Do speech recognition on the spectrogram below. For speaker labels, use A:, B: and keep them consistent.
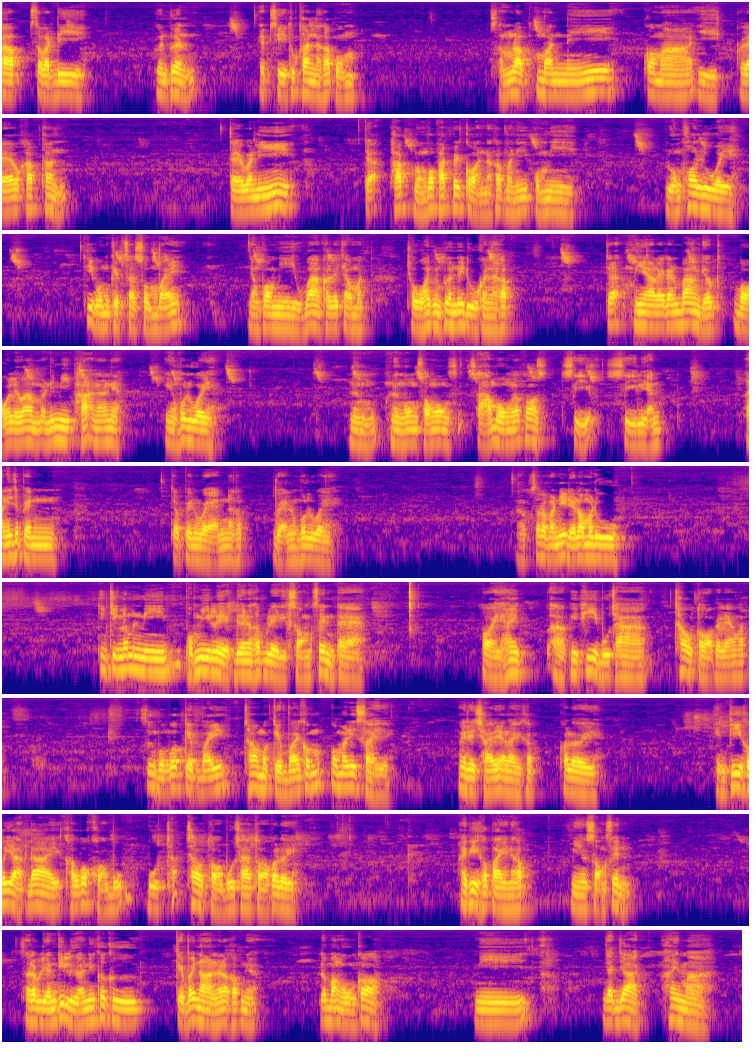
A: กับสวัสดีเพื่อนเพื่อนๆ FC ทุกท่านนะครับผมสำหรับวันนี้ก็มาอีกแล้วครับท่าน แต่วันนี้จะพักหลวงพ่อพัดไว้ก่อนนะครับ วันนี้ผมมีหลวงพ่อรวย ที่ผมเก็บสะสมไว้ ยังพอมีอยู่บ้างก็เลยจะเอามาโชว์ให้เพื่อนๆได้ดูกันนะครับ จะมีอะไรกันบ้าง เดี๋ยวบอกกันเลยว่าวันนี้มีพระนะเนี่ย หลวงพ่อรวยหนึ่งหนึ่งองค์สององค์สามองค์แล้วก็สี่สี่เหรียญอันนี้จะเป็น จะเป็นแหวนนะครับ แหวนหลวงพ่อรวยนะครับสำหรับวันนี้เดี๋ยวเรามาดู จริง ๆ แล้วมันมีผมมีเลทด้วยนะครับเลทอีกสองเส้นแต่ปล่อยให้พี่ๆบูชาเช่าต่อไปแล้วครับ ซึ่งผมก็เก็บไว้เช่ามาเก็บไว้ก็ก็ไม่ได้ใส่ ไม่ได้ใช้อะไรครับ ก็เลย เห็นพี่เขาอยากได้เขาก็ขอบูบูชาเช่าต่อบูชาต่อก็เลย ให้พี่เขาไปนะครับ มีสองเส้นสำหรับเหรียญที่เหลือนี้ก็คือเก็บไว้นานแล้วครับเนี่ย แล้วบางองค์ก็มีญาติญาติๆให้มา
